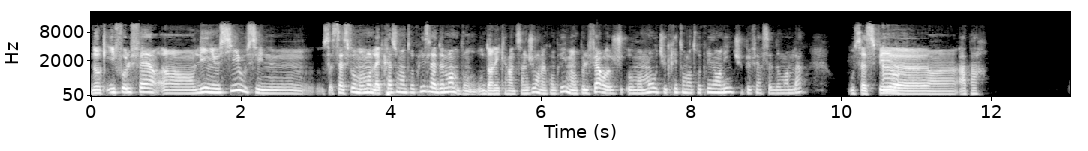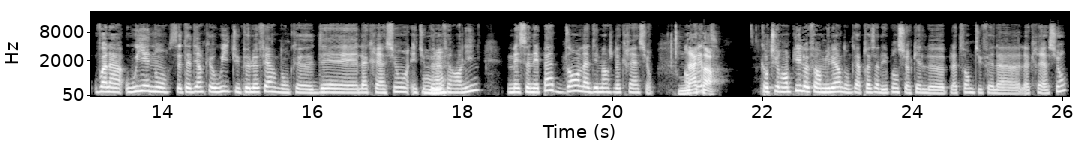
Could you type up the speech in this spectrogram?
Donc il faut le faire en ligne aussi ou c'est une... ça, se fait au moment de la création d'entreprise la demande? Bon, dans les 45 jours, on a compris, mais on peut le faire au, moment où tu crées ton entreprise en ligne. Tu peux faire cette demande là ou ça se fait euh, à part? Voilà, oui et non. C'est-à-dire que oui, tu peux le faire donc euh, dès la création et tu peux le mhm. faire en ligne, mais ce n'est pas dans la démarche de création. D'accord. Quand tu remplis le formulaire, donc après ça dépend sur quelle euh, plateforme tu fais la, création,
